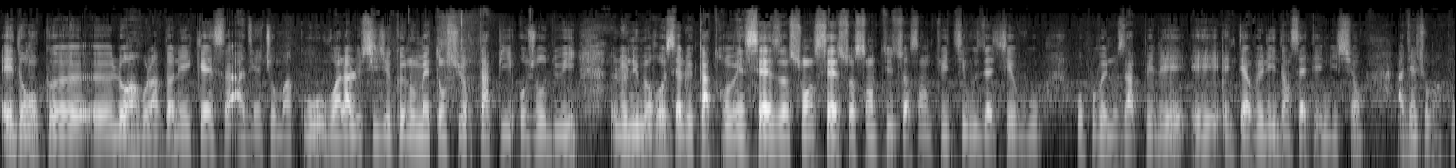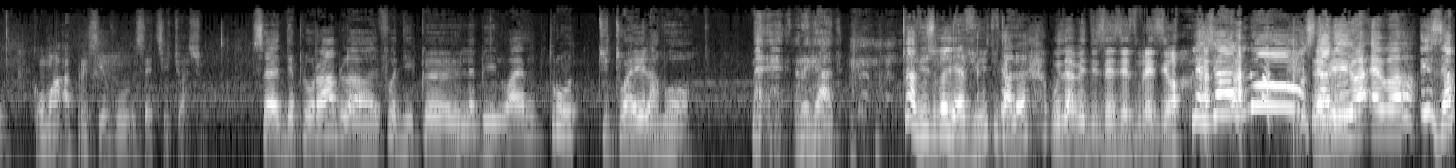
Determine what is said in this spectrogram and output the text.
Et donc, euh, Laurent Roland Tonekes, Adrien Chomakou, voilà le sujet que nous mettons sur tapis aujourd'hui. Le numéro, c'est le 96 76 68 68. Si vous êtes chez vous, vous pouvez nous appeler et intervenir dans cette émission. Adrien Chomakou, comment appréciez-vous cette situation? C'est déplorable. Il faut dire que les Béninois aiment trop tutoyer la mort. Mais regarde, tu as vu ce que j'ai vu tout à l'heure? Vous avez de ces expressions. Les gens, non, c'est-à-dire, Béninois aiment. ils aiment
